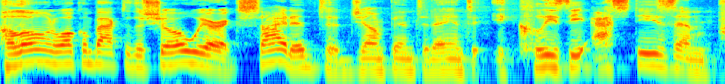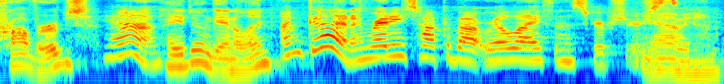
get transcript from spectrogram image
Hello and welcome back to the show. We are excited to jump in today into Ecclesiastes and Proverbs. Yeah. How you doing, Ganel-Lyn? I'm good. I'm ready to talk about real life and the scriptures. Yeah, man.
